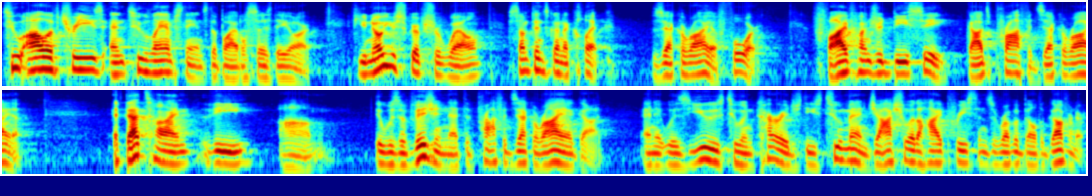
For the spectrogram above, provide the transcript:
Two olive trees and two lampstands, the Bible says they are. If you know your scripture well, something's going to click. Zechariah 4, 500 BC, God's prophet, Zechariah. At that time, the um, it was a vision that the prophet Zechariah got, and it was used to encourage these two men, Joshua the high priest and Zerubbabel the governor.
